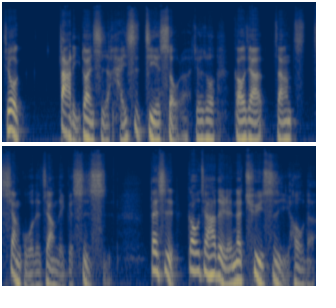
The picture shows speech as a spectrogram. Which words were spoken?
结果大理段氏还是接受了，就是说高家当相国的这样的一个事实。但是高家的人在去世以后呢，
